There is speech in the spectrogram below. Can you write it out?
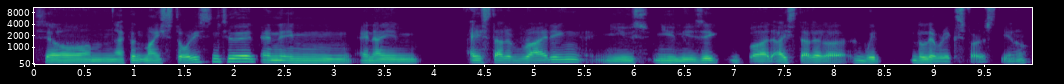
so um, I put my stories into it, and in, and I I started writing new new music, but I started uh, with the lyrics first, you know,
